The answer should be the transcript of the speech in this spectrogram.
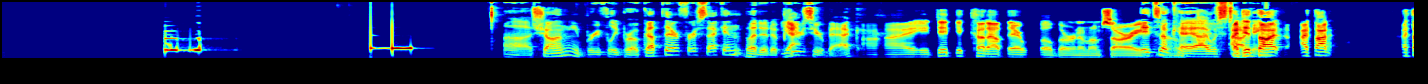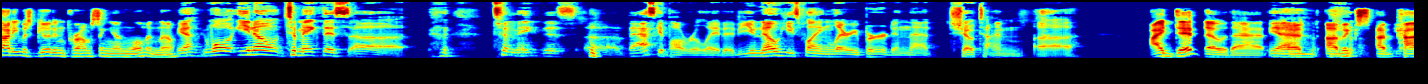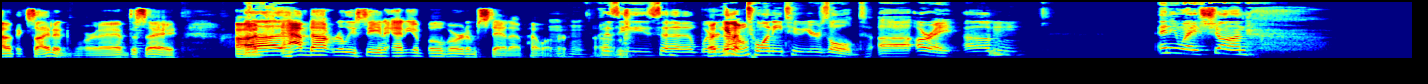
Uh, Sean, you briefly broke up there for a second, but it appears you're back. I did get cut out there with Bo Burnham. I'm sorry. It's okay. I was. I did thought. I thought. I thought he was good and promising young woman though. Yeah. Well, you know, to make this uh to make this uh basketball related, you know he's playing Larry Bird in that Showtime uh I did know that. Yeah. and I'm ex- I'm kind of excited for it. I have to say. Uh, Uh, have not really seen any of Bo Burnham's stand up, however. because Um, he's uh we're but, not know. 22 years old. Uh all right. Um Anyway, Sean,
